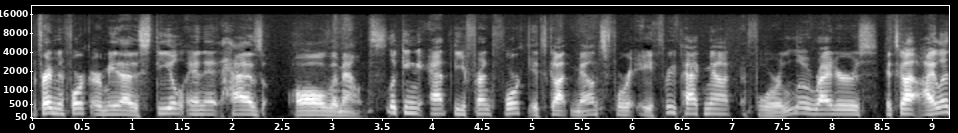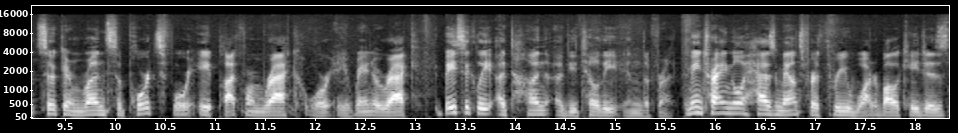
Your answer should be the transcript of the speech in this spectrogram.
The frame and fork are made out of steel and it has all the mounts. Looking at the front fork, it's got mounts for a three pack mount for low riders. It's got eyelets so it can run supports for a platform rack or a rando rack. Basically a ton of utility in the front. The main triangle has mounts for three water bottle cages.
